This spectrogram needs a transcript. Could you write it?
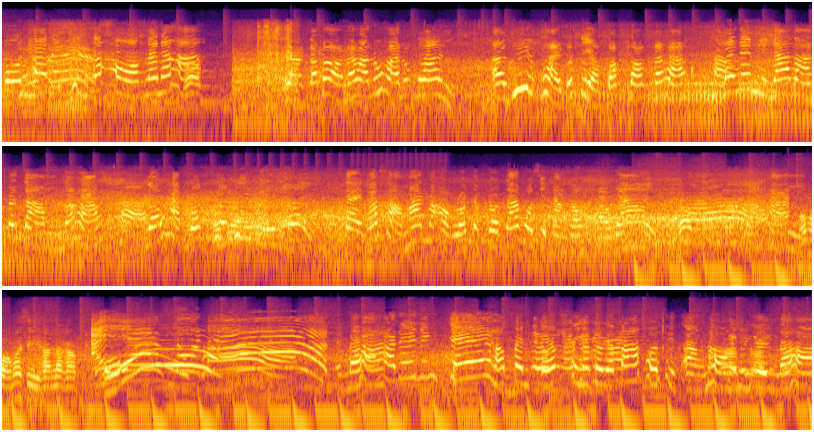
โอ้แค่ได้กลินก็หอมแล้วนะคะ อยากจะบอกนะคะ ลูกค้าทุกท่านอาชีพขายก๋วยเตี๋ยวป๊อกป๊อกนะคะไม่ได้มีหน้าร้านประจำนะคะแล้วขับรถเคลื่อนที่ไปเรื่อยๆ แต่ก็สามารถมาออกรถกับโตโยต้าโคสิตอ่างทองของเราได้ครับนะคะผมบอกมาสี่คันแล้วครับ ไอ้สุดยอดเห็นไหมคะเขาดีจริงๆเขาเป็น FC โตโยต้าโคสิตอ่างทองจริงๆนะคะ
